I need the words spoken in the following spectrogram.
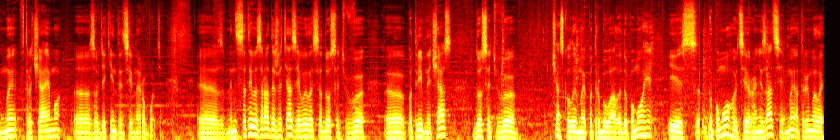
ми втрачаємо завдяки інтенсивній роботі. Ініціатива заради життя з'явилася досить в потрібний час, досить в час, коли ми потребували допомоги, і з допомогою цієї організації ми отримали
